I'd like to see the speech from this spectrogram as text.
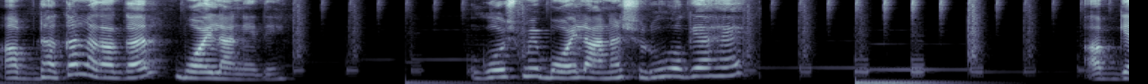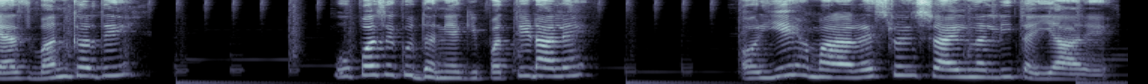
अब ढक्कन लगाकर बॉईल आने दें। गोश्त में बॉईल आना शुरू हो गया है। अब गैस बंद कर दें। ऊपर से कुछ धनिया की पत्ती डालें। और ये हमारा रेस्टोरेंट स्टाइल नली तैयार है।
